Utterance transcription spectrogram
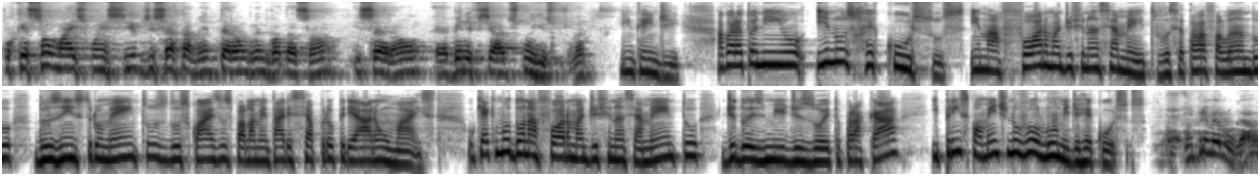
porque são mais conhecidos e certamente terão grande votação e serão é, beneficiados com isso. Né? Entendi. Agora, Toninho, e nos recursos e na forma de financiamento? Você estava falando dos instrumentos dos quais os parlamentares se apropriaram mais. O que é que mudou na forma de financiamento de 2018 para cá e principalmente no volume de recursos? É, em primeiro lugar,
